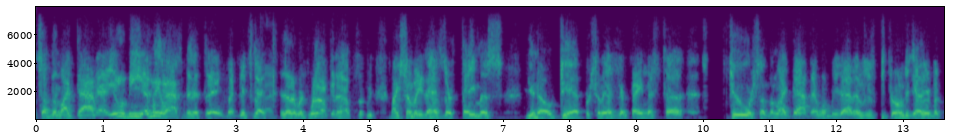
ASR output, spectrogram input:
something like that. It'll be it'll be a last minute thing, but it's not, in other words, we're not going to have somebody like somebody that has their famous, you know, dip or somebody has their famous uh, stew or something like that. That won't be that. It'll just be thrown together. But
